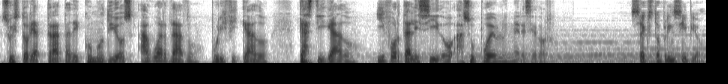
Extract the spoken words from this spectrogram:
Su historia trata de cómo Dios ha guardado, purificado, castigado y fortalecido a su pueblo inmerecedor. Sexto principio.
